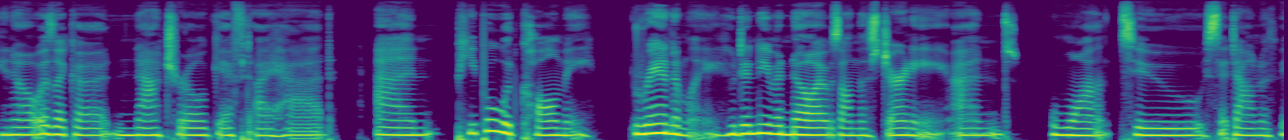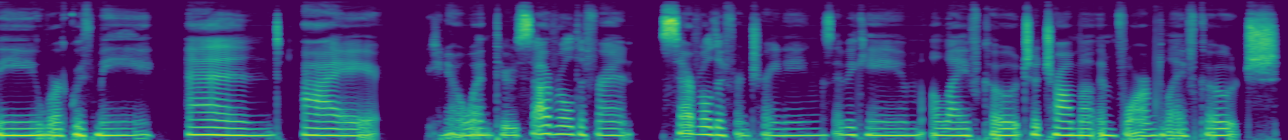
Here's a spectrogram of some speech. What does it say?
You know, it was like a natural gift I had. And people would call me randomly who didn't even know I was on this journey and want to sit down with me, work with me. And I, you know, went through several different several different trainings. I became a life coach, a trauma informed life coach.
